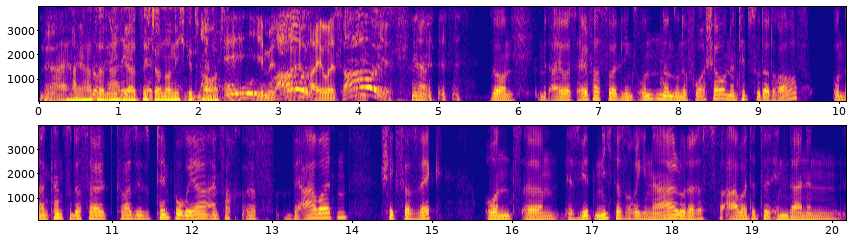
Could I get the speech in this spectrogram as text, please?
Nö. Ja, Nee, hat er nicht, er hat sich doch noch nicht getraut. Ey, ihr mit bei iOS 11 hier. Ja. So, und mit iOS 11 hast du halt links unten dann so eine Vorschau und dann tippst du da drauf und dann kannst du das halt quasi so temporär einfach äh, bearbeiten, schickst das weg und ähm, es wird nicht das Original oder das Verarbeitete in deinen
